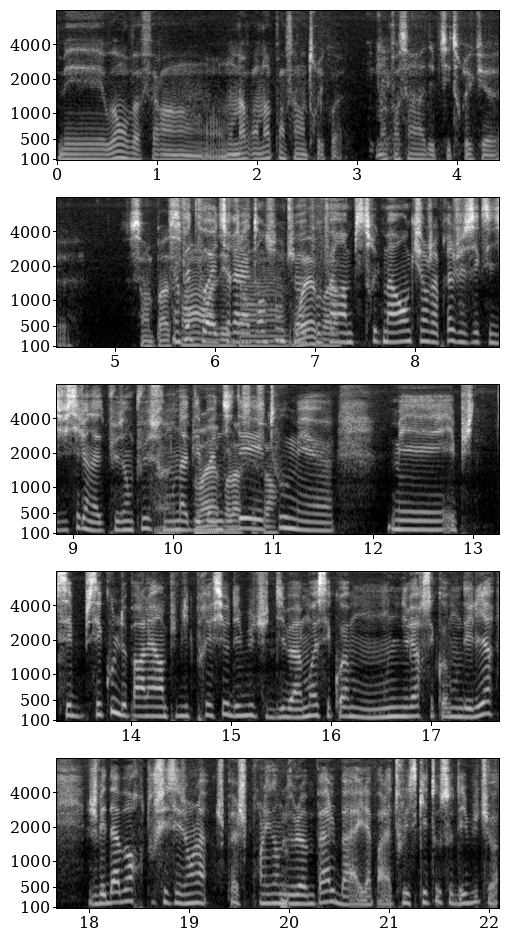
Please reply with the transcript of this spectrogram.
Mais ouais, on va faire un. On a, on a pensé à un truc, ouais. On a pensé à des petits trucs euh, sympas. En fait, faut attirer l'attention, tu vois. Faut faire un petit truc marrant qui change. Après, je sais que c'est difficile, il y en a de plus en plus. On a des bonnes idées et tout, mais. Euh, mais et puis c'est cool de parler à un public précis au début. Tu te dis, bah, moi, c'est quoi mon, univers, c'est quoi mon délire? Je vais d'abord toucher ces gens-là. Je sais pas, je prends l'exemple de mm. l'homme pâle, bah, il a parlé à tous les skatos au début, tu vois.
